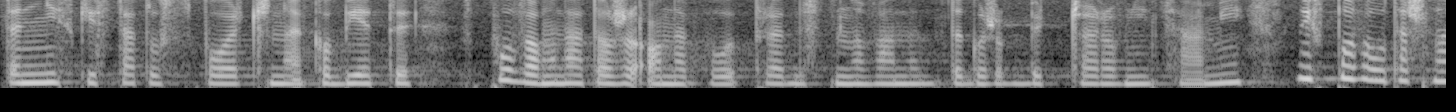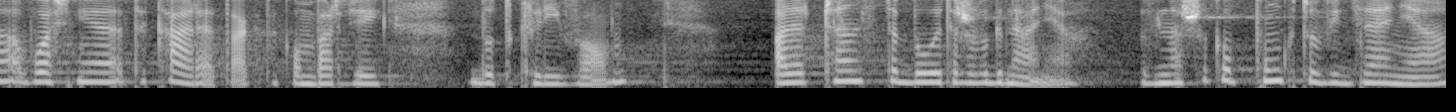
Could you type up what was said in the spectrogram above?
Ten niski status społeczny kobiety wpływał na to, że one były predestynowane do tego, żeby być czarownicami, no i wpływał też na właśnie tę karę, tak, taką bardziej dotkliwą. Ale częste były też wygnania. Z naszego punktu widzenia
